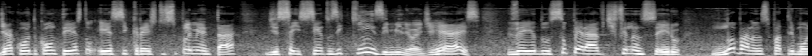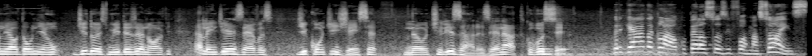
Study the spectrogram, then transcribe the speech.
De acordo com o texto, esse crédito suplementar de 615 milhões de reais veio do superávit financeiro no balanço patrimonial da União de 2019, além de reservas de contingência não utilizadas. Renato, com você. Obrigada, Glauco, pelas suas informações.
